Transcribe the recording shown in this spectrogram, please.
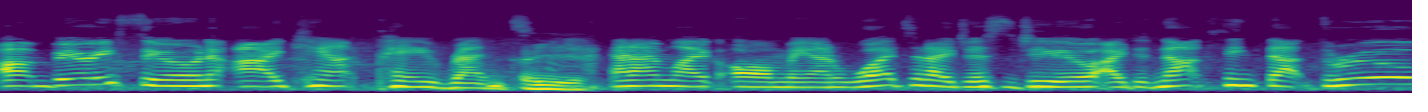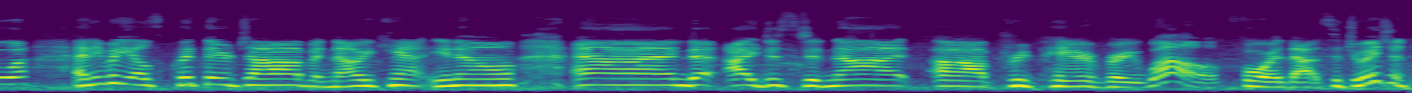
Um, very soon, I can't pay rent. And I'm like, oh man, what did I just do? I did not think that through. Anybody else quit their job and now you can't, you know? And I just did not uh, prepare very well for that situation.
